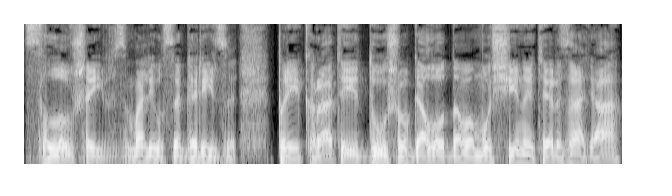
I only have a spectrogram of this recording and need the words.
«Слушай», — взмолился Горидзе, — «прекрати душу голодного мужчины терзать, а?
